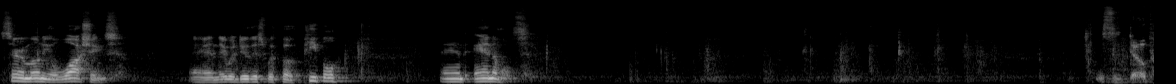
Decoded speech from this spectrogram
ceremonial washings. And they would do this with both people and animals. This is dope.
